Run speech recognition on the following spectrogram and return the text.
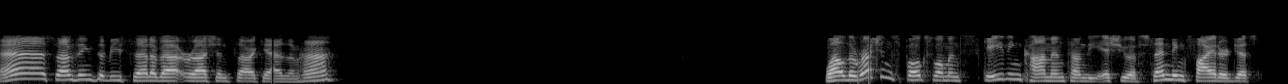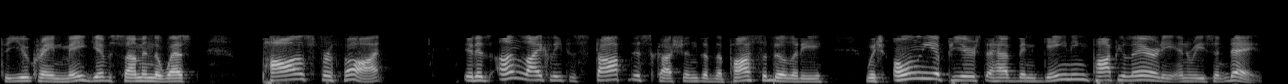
Ah, something to be said about Russian sarcasm, huh? While the Russian spokeswoman's scathing comments on the issue of sending fighter jets to Ukraine may give some in the West pause for thought, it is unlikely to stop discussions of the possibility which only appears to have been gaining popularity in recent days.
